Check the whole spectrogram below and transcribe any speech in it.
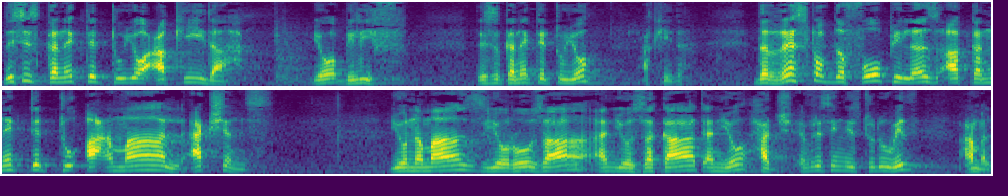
This is connected to your aqidah, your belief. This is connected to your aqidah. The rest of the four pillars are connected to a'mal, actions. Your namaz, your roza, and your zakat, and your hajj. Everything is to do with amal.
